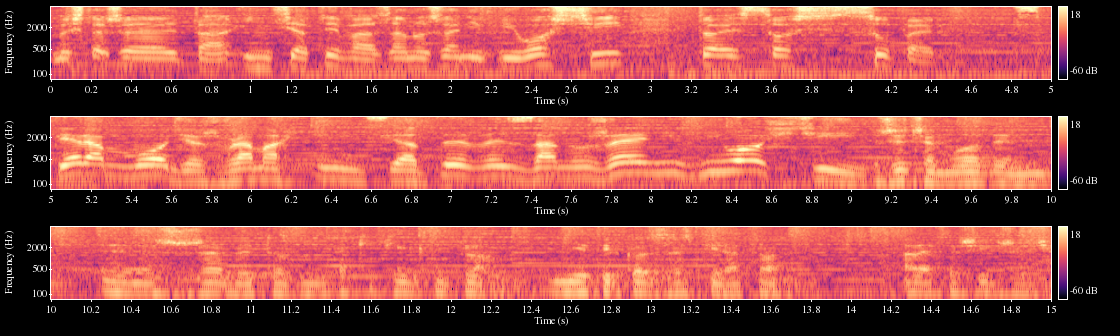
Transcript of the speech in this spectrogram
Myślę, że ta inicjatywa Zanurzeni w Miłości to jest coś super. Wspieram młodzież w ramach inicjatywy Zanurzeni w Miłości. Życzę młodym, y, żeby to był taki piękny plon. Nie tylko z respiratorem, ale też i w życiu.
